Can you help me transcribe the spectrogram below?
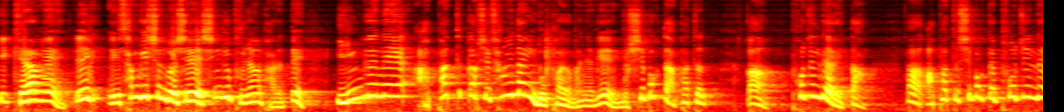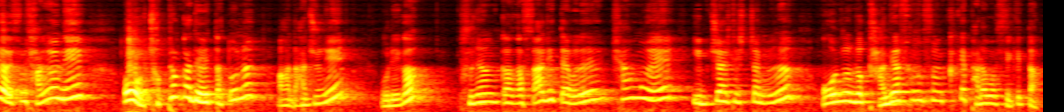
이 계양의 3기 신도시에 신규 분양을 받을 때 인근의 아파트 값이 상당히 높아요. 만약에 뭐 10억대 아파트가 포진되어 있다. 자, 아파트 10억대 포진되어 있으면 당연히 어, 저평가되어 있다. 또는 아, 나중에 우리가 분양가가 싸기 때문에 향후에 입주할 때 시점에는 어느 정도 가격 상승을 크게 바라볼 수 있겠다.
